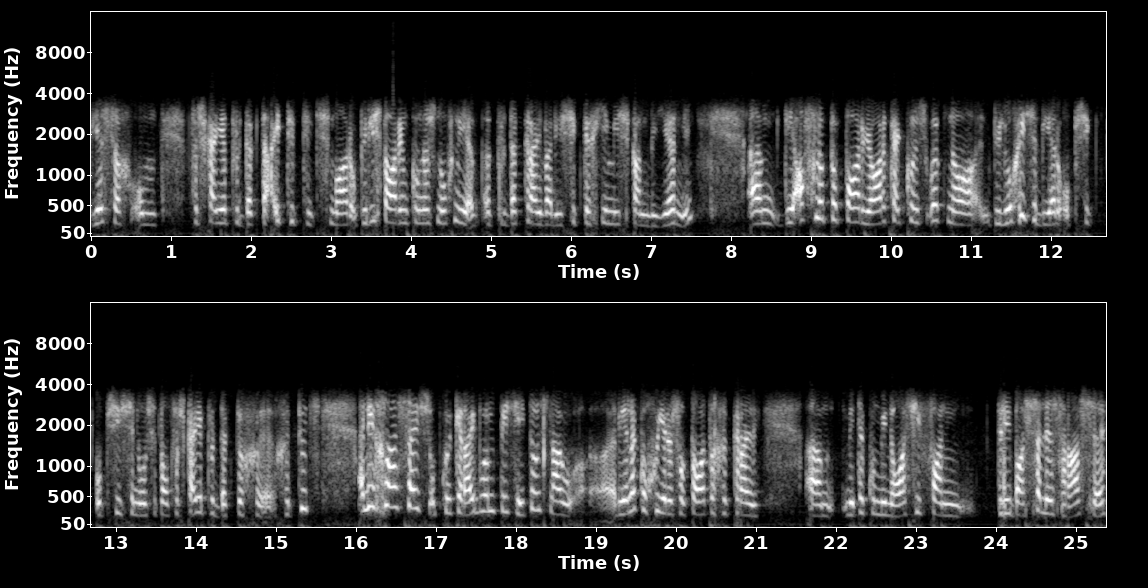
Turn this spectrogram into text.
besig om verskeie produkte uit te toets, maar op hierdie stadium kon ons nog nie 'n produk kry wat die siekte chemies kan beheer nie. Ehm um, die afgelope paar jaar kyk ons ook na biologiese beheer opsie opsies en ons het al verskeie produkte ge, getoets. In die glashuis op kwekeryboontjies het ons nou uh, redelike goeie resultate gekry ehm um, met 'n kombinasie van drie bacillus rasse,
